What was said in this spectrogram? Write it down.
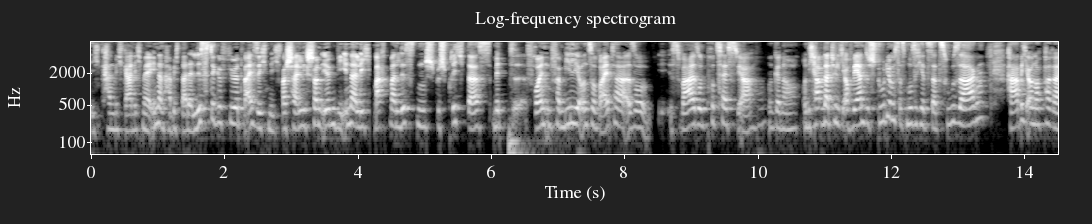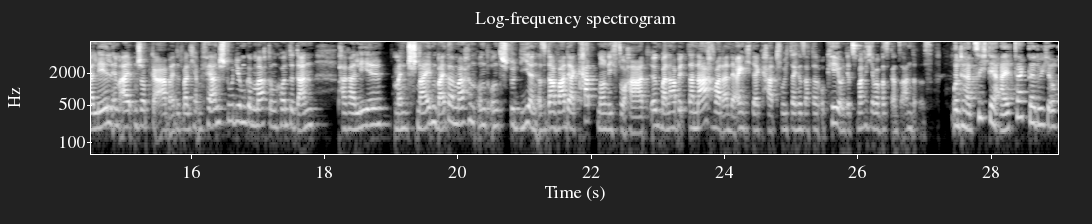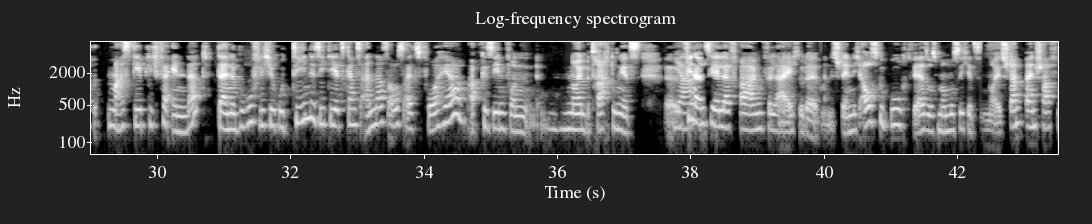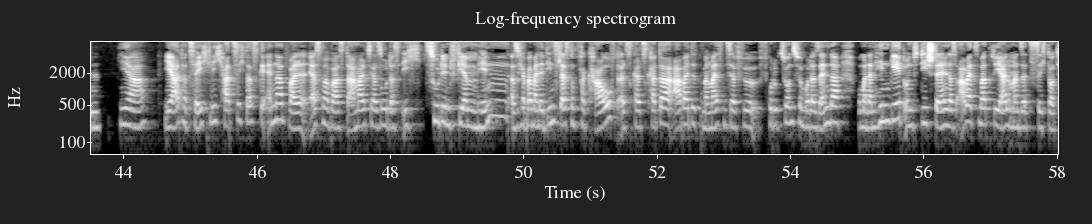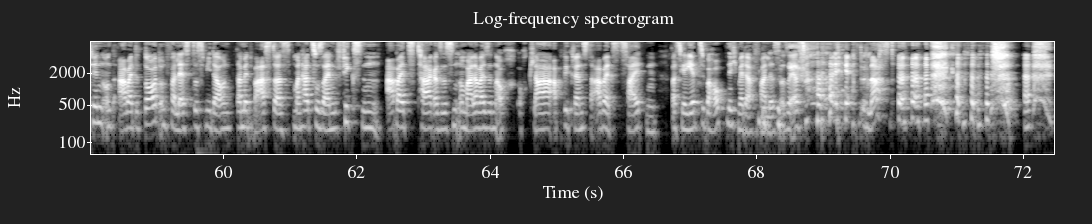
Ich kann mich gar nicht mehr erinnern. Habe ich da eine Liste geführt? Weiß ich nicht. Wahrscheinlich schon irgendwie innerlich macht man Listen, bespricht das mit äh, Freunden, Familie und so weiter. Also es war so ein Prozess, ja, genau. Und ich habe natürlich auch während des Studiums, das muss ich jetzt dazu sagen, habe ich auch noch parallel im alten Job gearbeitet, weil ich habe ein Fernstudium gemacht und konnte dann parallel mein Schneiden weitermachen und und studieren. Also da war der Cut noch nicht so hart. Irgendwann habe ich, danach war dann der, eigentlich der Cut, wo ich dann gesagt habe, okay, und jetzt mache ich aber was ganz anderes. Und hat sich der Alltag dadurch auch maßgeblich verändert? Deine berufliche Routine sieht die jetzt ganz anders aus als vorher, abgesehen von neuen Betrachtungen jetzt äh, Ja. finanzieller Fragen vielleicht oder man ist ständig ausgebucht versus man muss sich jetzt ein neues Standbein schaffen. Ja. Ja, tatsächlich hat sich das geändert, weil erstmal war es damals ja so, dass ich zu den Firmen hin, also ich habe ja meine Dienstleistung verkauft. Als, als Cutter arbeitet man meistens ja für Produktionsfirmen oder Sender, wo man dann hingeht und die stellen das Arbeitsmaterial und man setzt sich dorthin und arbeitet dort und verlässt es wieder und damit war's das. Man hat so seinen fixen Arbeitstag, also das sind normalerweise dann auch, auch klar abgegrenzte Arbeitszeiten, was ja jetzt überhaupt nicht mehr der Fall ist. Also erst du lachst.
